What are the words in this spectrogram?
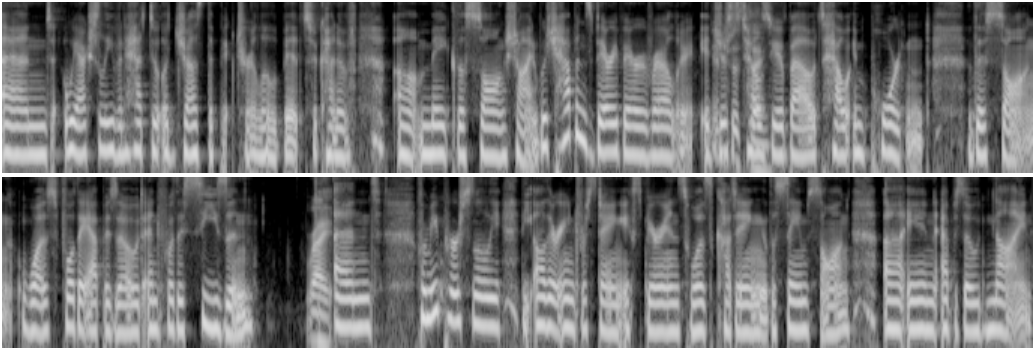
And we actually even had to adjust the picture a little bit to kind of uh, make the song shine, which happens very, very rarely. It just tells you about how important this song was for the episode and for the season. Right. And for me personally, the other interesting experience was cutting the same song uh, in episode nine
